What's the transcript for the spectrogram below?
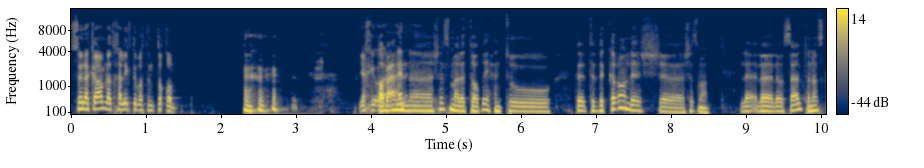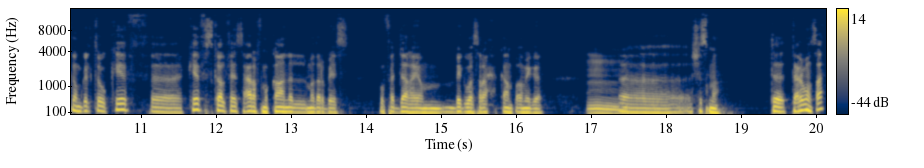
سنة كاملة تخليك تبغى تنتقم. يا أخي طبعا أنا... شو اسمه للتوضيح أنتم تتذكرون ليش شو اسمه؟ لو سألتوا نفسكم قلتوا كيف كيف Skull Face عرف مكان ال Mother Base؟ وفجرها يوم Big Boss راح Camp Omega آه شو اسمه؟ تعرفون صح؟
